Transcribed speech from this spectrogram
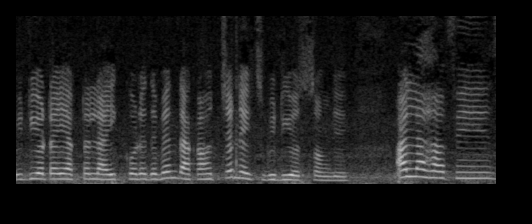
ভিডিওটাই একটা লাইক করে দেবেন। দেখা হচ্ছে নেক্সট ভিডিওর সঙ্গে। আল্লাহ হাফিজ।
